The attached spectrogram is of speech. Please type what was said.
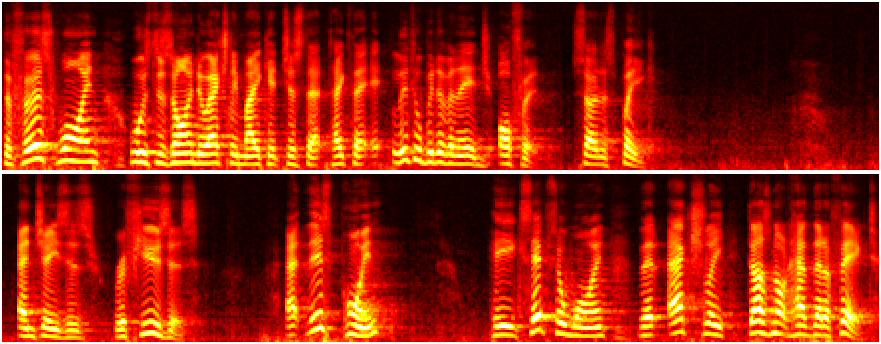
The first wine was designed to actually make it just that, take that little bit of an edge off it, so to speak. And Jesus refuses. At this point, he accepts a wine that actually does not have that effect.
